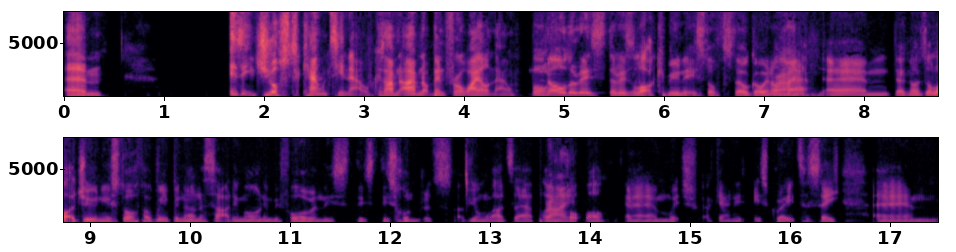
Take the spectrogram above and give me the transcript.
Um, is it just county now? Because I've I've not been for a while now. But no, there is there is a lot of community stuff still going on Right. there. Um, there- there's a lot of junior stuff that we've been on a Saturday morning before, and these these these hundreds of young lads there playing Right. football. Um, which again, it, it's great to see. Um,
